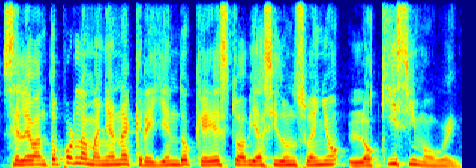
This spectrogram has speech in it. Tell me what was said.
Se levantó por la mañana creyendo que esto había sido un sueño loquísimo, güey.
